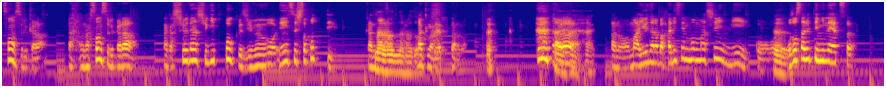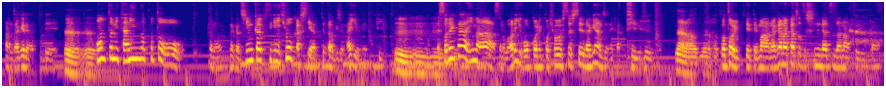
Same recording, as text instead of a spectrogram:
損するから、あの損するから、なんか集団主義っぽく自分を演出しとこうっていう感じなるほど、なるほど。あくまでやってたのは。はいはいはい。あのまあ言うならばハリセンボンマシーンにこう、うん脅されてみんなやってただけであって、うんうん。本当に他人のことをそのなんか人格的に評価してやってたわけじゃないよねっていう。うんうんうん。それが今、その悪い方向にこう表出してるだけなんじゃないかっていうなるほど、なるほど。ことを言ってて、まあなかなかちょっと辛辣だなというか。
